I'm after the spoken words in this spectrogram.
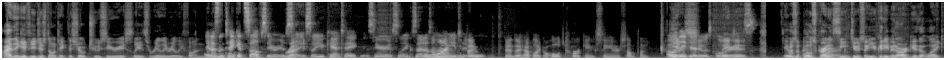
I think if you just don't take the show too seriously, it's really really fun. But... It doesn't take itself seriously, right. so you can't take it seriously because that doesn't want you to. Didn't they, didn't they have like a whole twerking scene or something? Oh, yes, they did. It was glorious. They did. It was a post credit scene too, so you could even argue that like,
